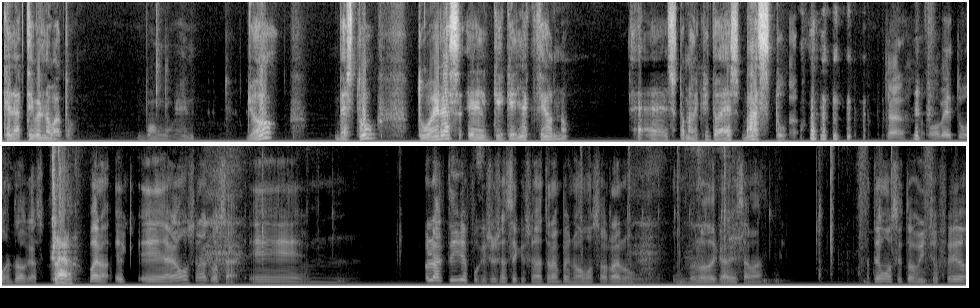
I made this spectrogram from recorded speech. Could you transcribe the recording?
que le active el novato. Pues muy bien. Yo, ves tú, tú eras el que quería acción, ¿no? Eh, eso está mal escrito, es vas tú. Claro, o ve tú en todo caso. Claro. Bueno, eh, eh, hagamos una cosa. eh, no lo actives porque yo ya sé que es una trampa y nos vamos a ahorrar un, un dolor de cabeza más. Matemos estos bichos feos.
